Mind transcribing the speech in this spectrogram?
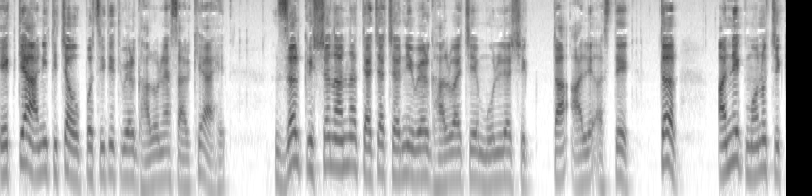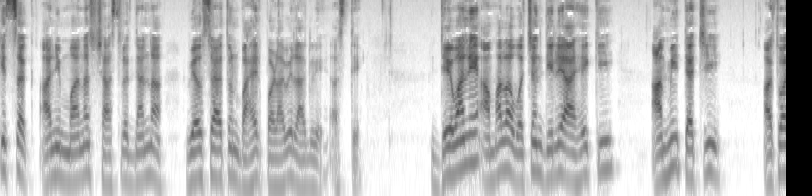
एकट्या आणि तिच्या उपस्थितीत वेळ घालवण्यासारखे आहेत. जर ख्रिश्चनांना त्याच्या चरणी वेळ घालवायचे मूल्य शिक शिकता आले असते. तर अनेक मनोचिकित्सक आणि मानसशास्त्रज्ञांना व्यवसायातून बाहेर पडावे लागले असते. देवाने आम्हाला वचन दिले आहे की आम्ही त्याची अथवा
